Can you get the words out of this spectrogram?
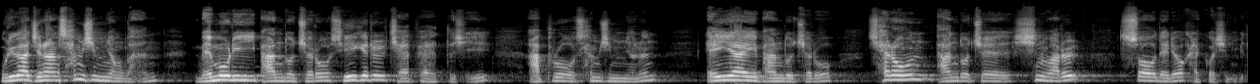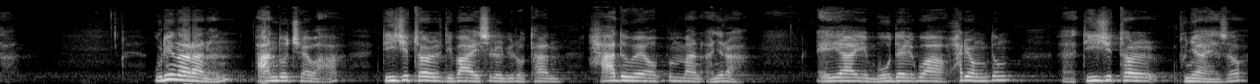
우리가 지난 30년간 메모리 반도체로 세계를 제패했듯이 앞으로 30년은 AI 반도체로 새로운 반도체 신화를 써내려 갈 것입니다. 우리나라는 반도체와 디지털 디바이스를 비롯한 하드웨어뿐만 아니라 AI 모델과 활용 등 디지털 분야에서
